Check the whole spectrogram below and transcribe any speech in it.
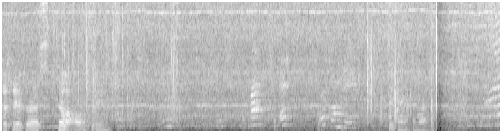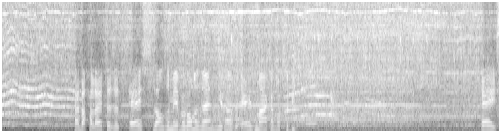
Dit heeft uh, Stella al gekregen. Tekeningen te maken. En dat geluid is het ijs dat ze mee begonnen zijn. Hier gaan ze ijs maken voor het gebied. Ijs.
